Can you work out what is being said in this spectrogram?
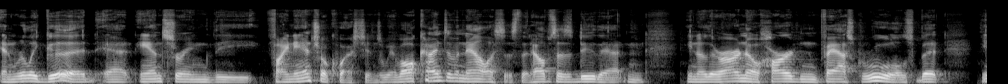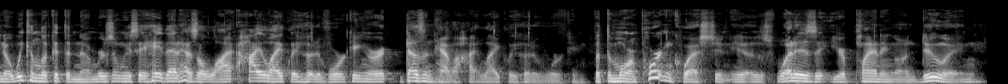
and really good at answering the financial questions. We have all kinds of analysis that helps us do that. And you know, there are no hard and fast rules, but you know, we can look at the numbers and we say, hey, that has a li- high likelihood of working or it doesn't have a high likelihood of working. But the more important question is, what is it you're planning on doing?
